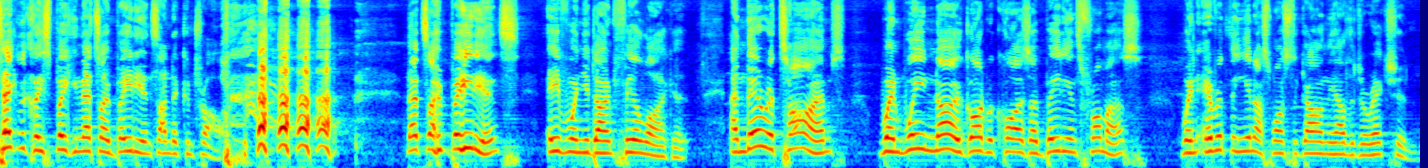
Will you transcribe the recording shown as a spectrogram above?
Technically speaking, that's obedience under control. that's obedience even when you don't feel like it. And there are times when we know God requires obedience from us when everything in us wants to go in the other direction.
